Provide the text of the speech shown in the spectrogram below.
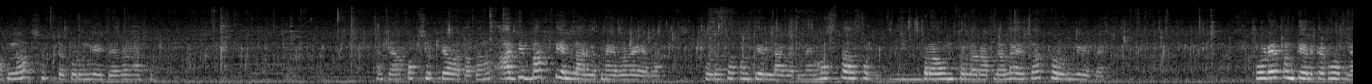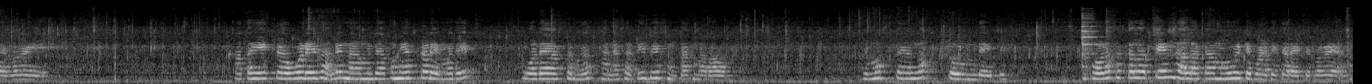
आपलं सुट्ट करून घ्यायचं आहे बघा असं. असे आपोआप सुट्टे होतात. अजिबात तेल लागत नाही बघा याला. थोडंसं पण तेल लागत नाही. मस्त असं ब्राऊन कलर आपल्याला याचा करून घ्यायचा आहे. थोडे पण तेलकट होत नाही बघा हे. आता हे वडे झाले ना म्हणजे आपण ह्याच कढईमध्ये वड्या संग खाण्यासाठी बेसन टाकणार आहोत. हे मस्त याला तळून द्यायचे. थोडासा कलर चेंज झाला का मग विटे पार्टी करायचे बघा याला.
